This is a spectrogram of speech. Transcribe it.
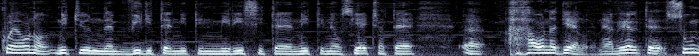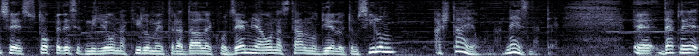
koja ono, niti ne vidite, niti mirisite, niti ne osjećate, e, a ona djeluje. Ne? A velite, sunce je 150 milijuna kilometara daleko od zemlje, a ona stalno djeluje tom silom, a šta je ona? Ne znate. E, dakle,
